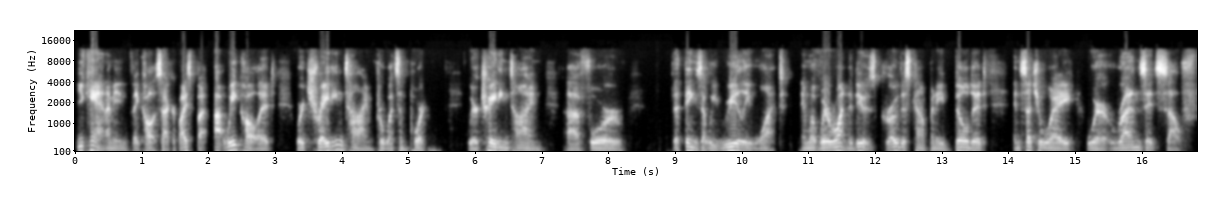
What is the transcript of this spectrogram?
You can, I mean, they call it sacrifice, but uh, we call it we're trading time for what's important. We're trading time uh, for the things that we really want. And what we're wanting to do is grow this company, build it in such a way where it runs itself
